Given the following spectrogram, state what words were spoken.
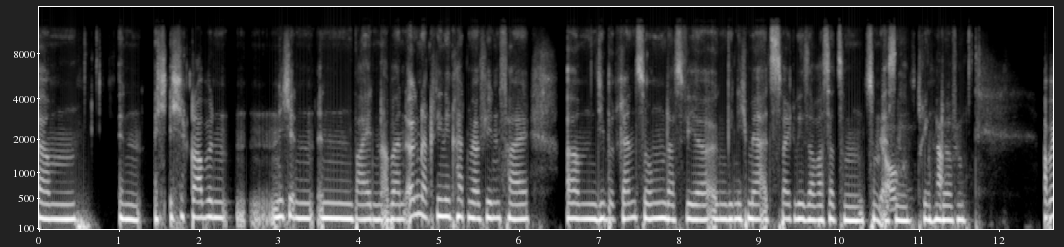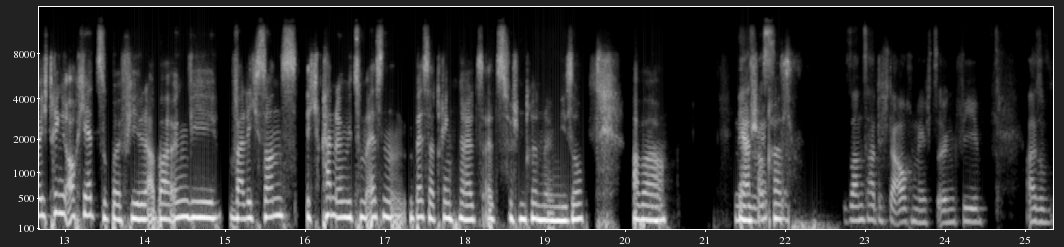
ähm, in, ich, ich glaube nicht in, in beiden, aber in irgendeiner Klinik hatten wir auf jeden Fall ähm, die Begrenzung, dass wir irgendwie nicht mehr als zwei Gläser Wasser zum, zum Essen auch. trinken ja. dürfen. Aber ich trinke auch jetzt super viel, aber irgendwie, weil ich sonst, ich kann irgendwie zum Essen besser trinken als, als zwischendrin irgendwie so. Aber ja, ja schon krass. Sonst hatte ich da auch nichts irgendwie. Also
